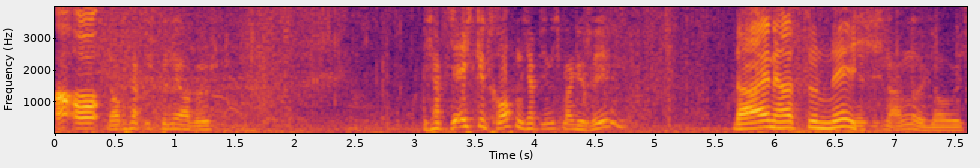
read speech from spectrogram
Oh oh. Ich glaube, ich habe die Spinne erwischt. Ich habe die echt getroffen, ich habe die nicht mal gesehen. Nein, hast du Nee, nicht. ist eine andere, glaube ich.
